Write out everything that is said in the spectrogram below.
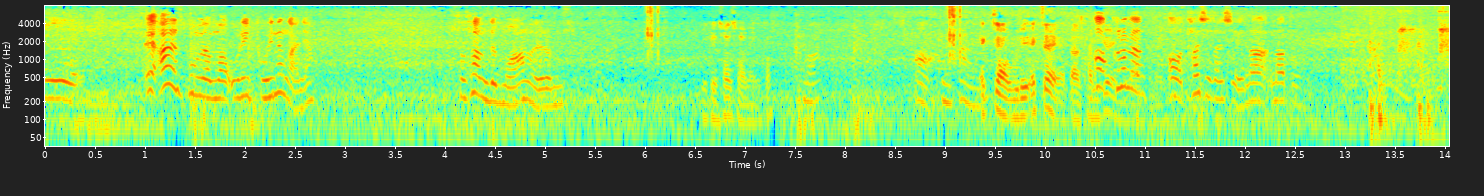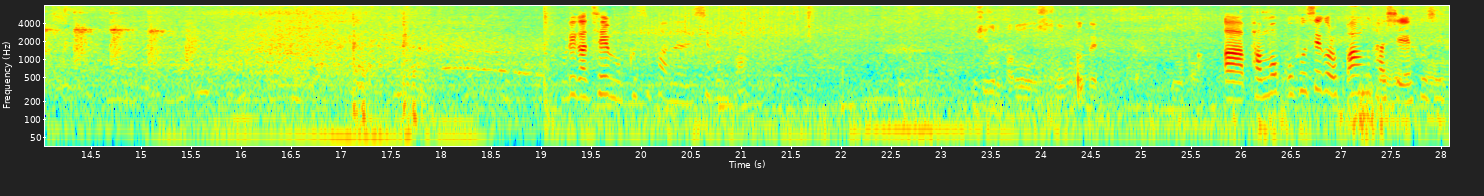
어, 오. 에, 안에서 보면 막 우리 보이는 거 아니야? 저 사람들 뭐 하나 이러면서. 이거 괜찮지 않을까? 뭐? 어, 괜찮아. 액자, 우리 액자에 약간 담겨 어, 있는 그러면, 것. 어, 다시, 다시. 나, 나도. 우리가 제일 먹고 싶어 하는 시범밥. 후식으로 바로 시소부터 때려. 기본빵. 아, 밥 먹고 후식으로 빵 다시 후식. 어,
